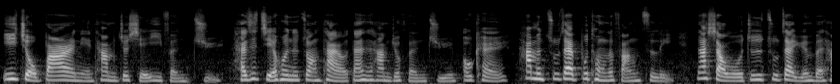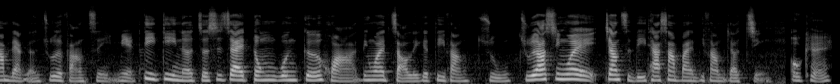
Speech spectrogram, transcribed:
一九八二年，他们就协议分居，还是结婚的状态哦，但是他们就分居。OK，他们住在不同的房子里。那小罗就是住在原本他们两个人住的房子里面，弟弟呢则是在东温哥华另外找了一个地方住，主要是因为这样子离他上班的地方比较近。OK，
